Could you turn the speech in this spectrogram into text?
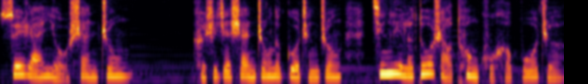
虽然有善终，可是这善终的过程中，经历了多少痛苦和波折？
